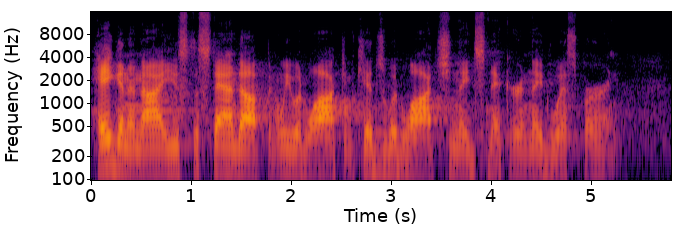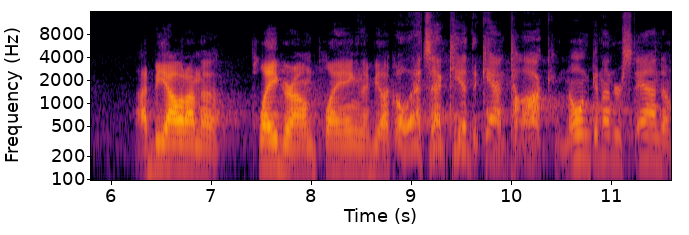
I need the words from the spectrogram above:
Hagen and I used to stand up and we would walk, and kids would watch, and they'd snicker and they'd whisper. And I'd be out on the playground playing, and they'd be like, oh, that's that kid that can't talk. No one can understand him.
